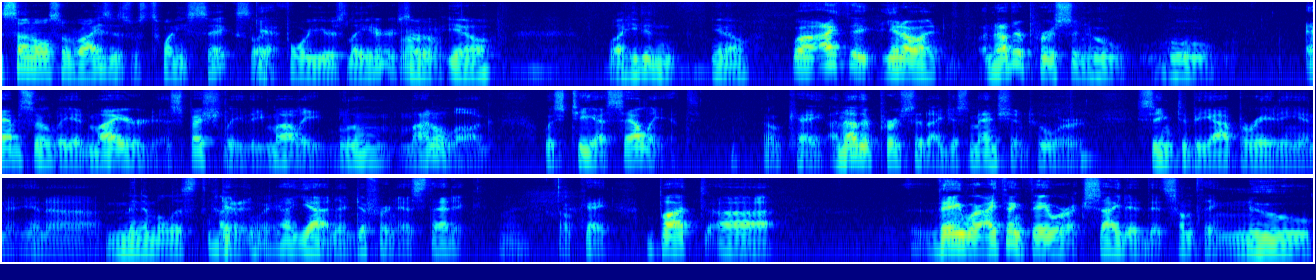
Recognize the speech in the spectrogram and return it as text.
The Sun Also Rises was 26, like Yeah. four years later. So, Uh-huh. you know, well, he didn't, you know, Well, I think you know another person who who absolutely admired, especially the Molly Bloom monologue, was T.S. Eliot. Okay, another person I just mentioned who were seemed to be operating in a, in a minimalist kind Di- of way. uh, yeah, in a different aesthetic. Okay, but uh, they were. I think they were excited that something new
